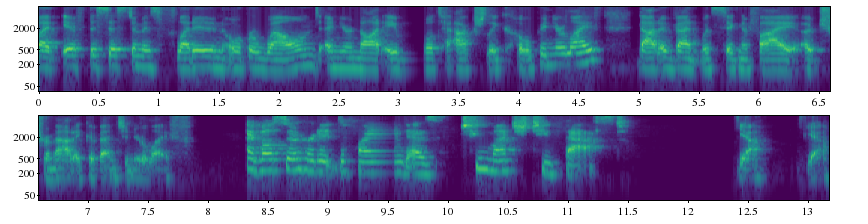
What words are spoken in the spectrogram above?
But if the system is flooded and overwhelmed and you're not able to actually cope in your life, that event would signify a traumatic event in your life. I've also heard it defined as too much too fast. Yeah, yeah.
